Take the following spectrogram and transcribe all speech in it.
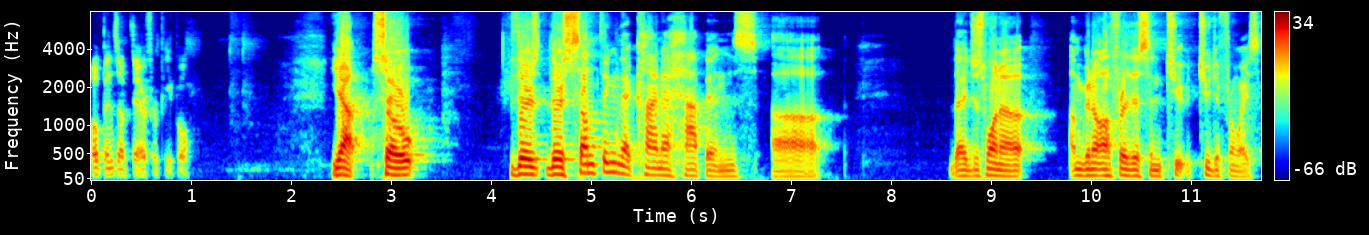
opens up there for people. Yeah. So there's there's something that kind of happens. Uh, that I just want to. I'm going to offer this in two two different ways.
